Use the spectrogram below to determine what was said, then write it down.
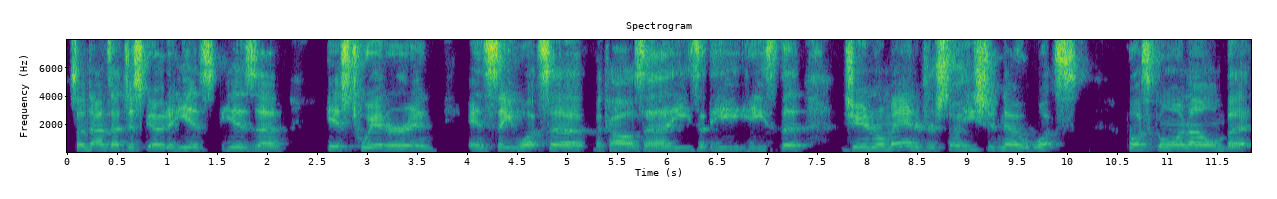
sometimes I just go to his his uh his Twitter and and see what's up because uh, he's he he's the general manager, so he should know what's what's going on. But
